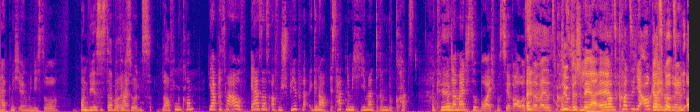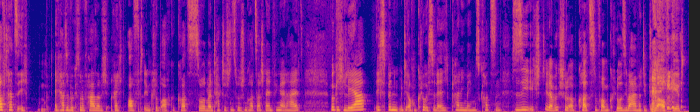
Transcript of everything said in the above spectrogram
hat mich irgendwie nicht so. Und wie ist es da bei Gefallen. euch so ins Laufen gekommen? Ja, pass mal auf, er saß auf dem Spielplatz, genau, es hat nämlich jemand drin gekotzt. Okay. Und dann meinte ich so, boah, ich muss hier raus, ne, weil sonst kotze ich, Typisch Lea, ey. sonst kotze ich ja auch Ganz kurz, rein. wie oft hatte ich. Ich hatte wirklich so eine Phase, habe ich recht oft im Club auch gekotzt. So meinen taktischen Zwischenkotzer, schnell den Finger in den Hals. Wirklich leer. Ich bin mit ihr auf dem Klo. Ich so, Lea, ich kann nicht mehr, ich muss kotzen. Sie, ich stehe da wirklich schon am Kotzen vorm Klo. Sie war einfach, die Tür aufgeht.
